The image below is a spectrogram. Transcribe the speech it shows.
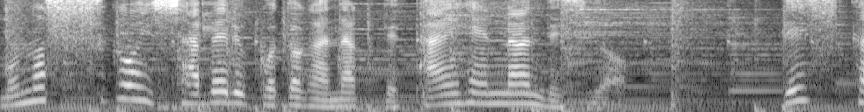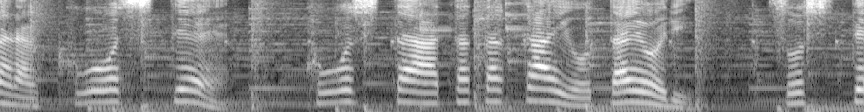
ものすごい喋ることがなくて大変なんですよ。ですからこうしてこうした温かいお便りそして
